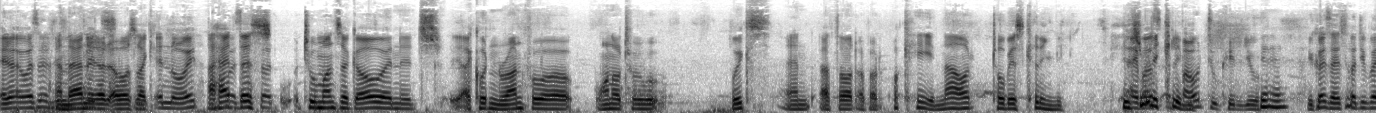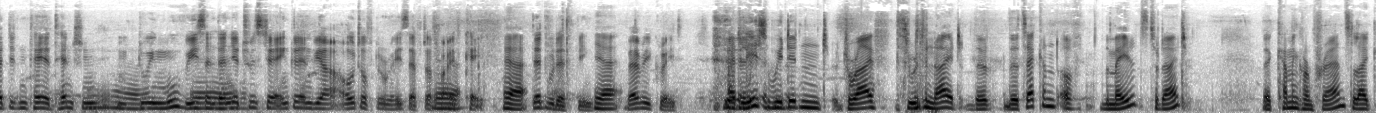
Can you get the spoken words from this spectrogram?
And I was And then it- I was like- annoyed. I had this thought, two months ago, and it I couldn't run for one or two weeks, and I thought about okay, now Toby is killing me. He's I really was killing about me. to kill you Yeah. because I thought you didn't pay attention doing movies, and then you twist your ankle, and we are out of the race after Yeah. 5k. Yeah. That would have been Yeah. very great. At least we didn't drive through the night. The the second of the males tonight, they're coming from France, like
